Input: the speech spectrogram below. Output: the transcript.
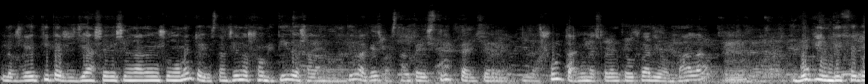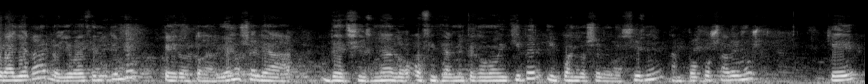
Los gatekeepers ya se designaron en su momento y están siendo sometidos a la normativa, que es bastante estricta y que resulta en una experiencia de usuario mala. Booking dice que va a llegar, lo lleva diciendo tiempo, pero todavía no se le ha designado oficialmente como gatekeeper y cuando se le designe tampoco sabemos qué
